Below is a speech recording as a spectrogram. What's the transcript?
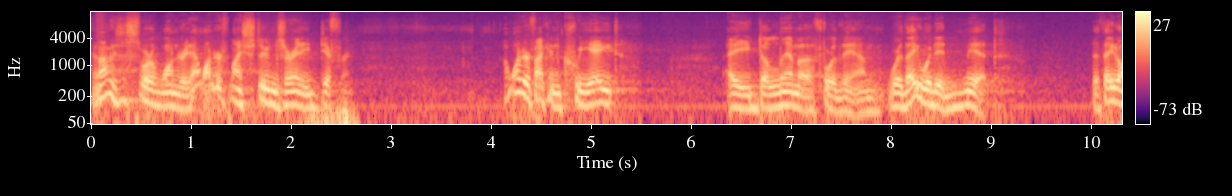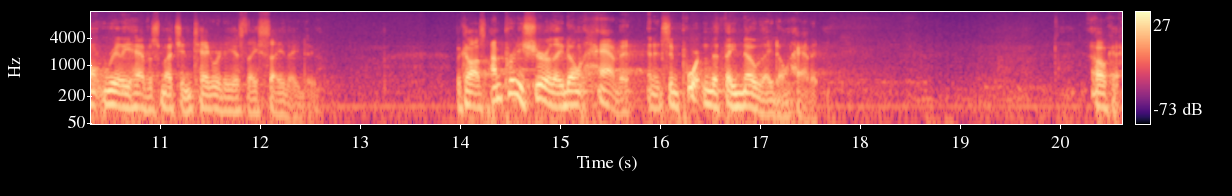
And I was just sort of wondering, I wonder if my students are any different. I wonder if I can create a dilemma for them where they would admit that they don't really have as much integrity as they say they do. Because I'm pretty sure they don't have it, and it's important that they know they don't have it. Okay,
